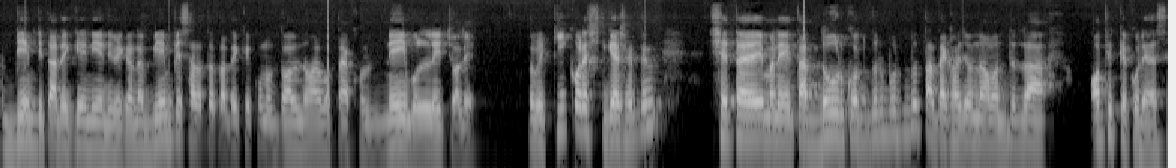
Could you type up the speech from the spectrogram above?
বিএনপি তাদেরকে নিয়ে নেবে। কেননা বিএনপি ছাড়া তো তাদেরকে কোনো দল নেওয়ার মতো এখন নেই বললেই চলে। তবে কি করে গিয়াসুদ্দিন সেটাই মানে তার দৌড় কত দূর পর্যন্ত তা দেখার জন্য আমাদের অপেক্ষা করে আছে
